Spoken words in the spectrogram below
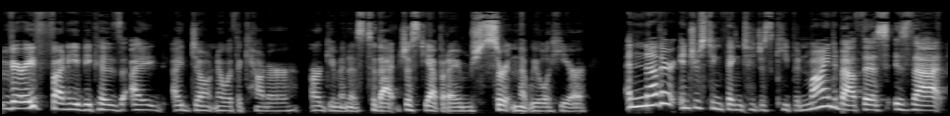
very funny because I, I don't know what the counter argument is to that just yet, but I'm certain that we will hear. Another interesting thing to just keep in mind about this is that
